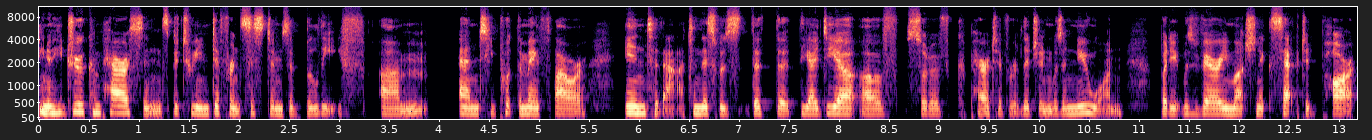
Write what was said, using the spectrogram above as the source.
you know, he drew comparisons between different systems of belief um, and he put the Mayflower into that. And this was the, the, the idea of sort of comparative religion was a new one, but it was very much an accepted part,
